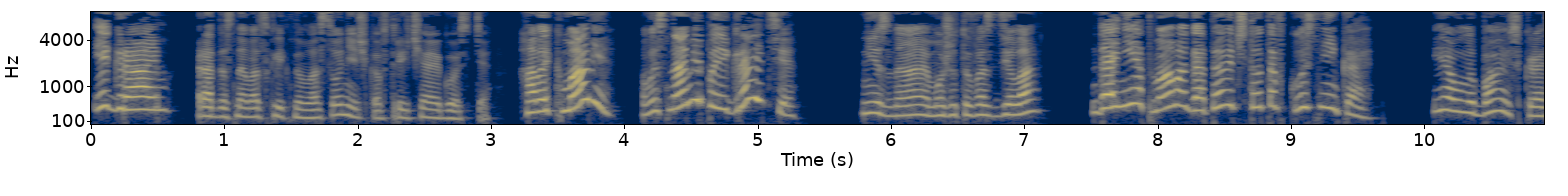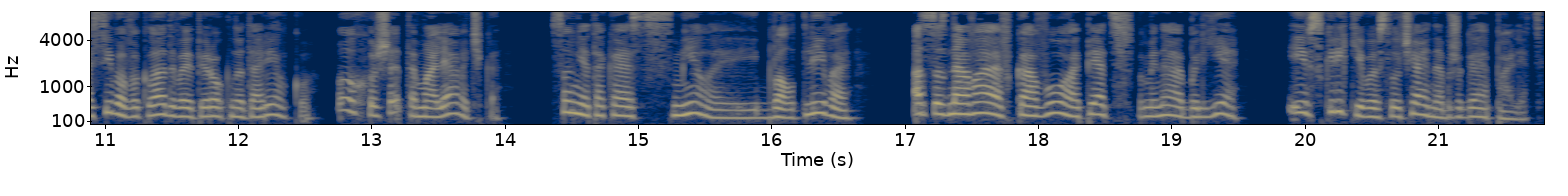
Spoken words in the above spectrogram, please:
«Играем!» — радостно воскликнула Сонечка, встречая гостя. «А вы к маме? Вы с нами поиграете?» «Не знаю, может, у вас дела?» «Да нет, мама готовит что-то вкусненькое!» Я улыбаюсь, красиво выкладывая пирог на тарелку. Ох уж эта малявочка. Соня такая смелая и болтливая, осознавая, в кого, опять вспоминаю об и вскрикивая, случайно обжигая палец.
